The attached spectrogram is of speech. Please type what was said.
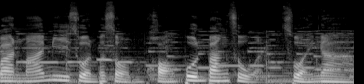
บ้านไม้มีส่วนผสมของปูนบางส่วนสวยงาม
